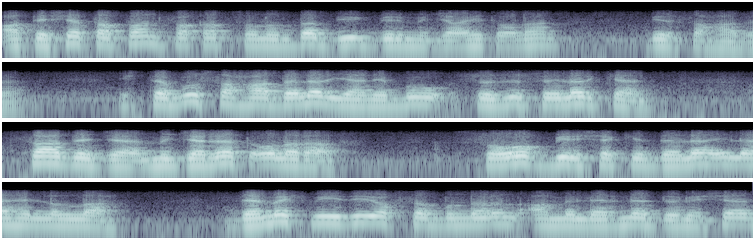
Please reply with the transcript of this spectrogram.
ateşe tapan fakat sonunda büyük bir mücahit olan bir sahabe. İşte bu sahabeler yani bu sözü söylerken sadece mücerret olarak soğuk bir şekilde la ilahe illallah demek miydi yoksa bunların amellerine dönüşen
